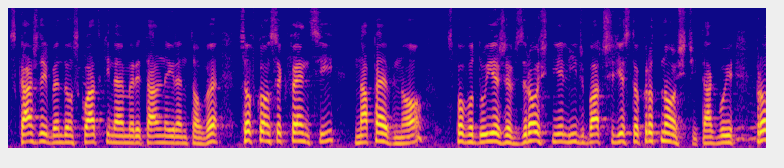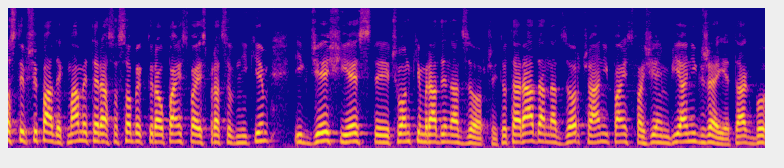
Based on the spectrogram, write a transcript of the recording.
z każdej będą składki na emerytalne i rentowe, co w konsekwencji na pewno spowoduje, że wzrośnie liczba trzydziestokrotności. Tak? Bo prosty przypadek. Mamy teraz osobę, która u Państwa jest pracownikiem i gdzieś jest y, członkiem Rady Nadzorczej. To ta Rada Nadzorcza ani Państwa ziębi, ani grzeje, tak? bo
